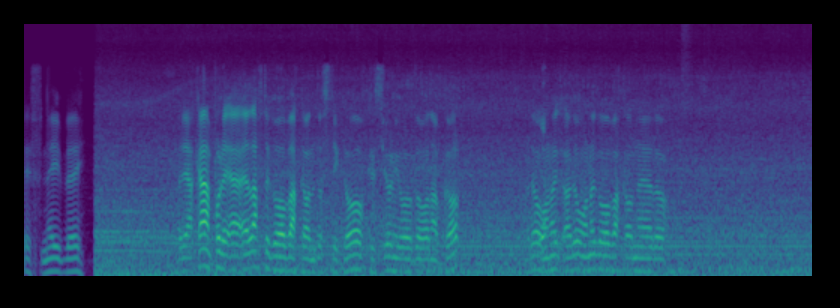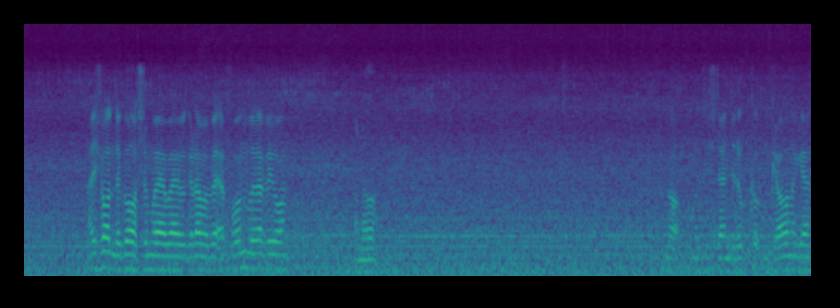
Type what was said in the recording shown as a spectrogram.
if need be. But I can't put it. Uh, I'll have to go back on Dusty Cove because it's the only other one I've got. I don't yeah. want to. I don't want to go back on there though. I just wanted to go somewhere where we could have a bit of fun with everyone. I know. But we just ended up cutting corn again.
